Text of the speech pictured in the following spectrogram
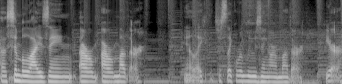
uh, symbolizing our our mother. You know, like just like we're losing our mother here.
